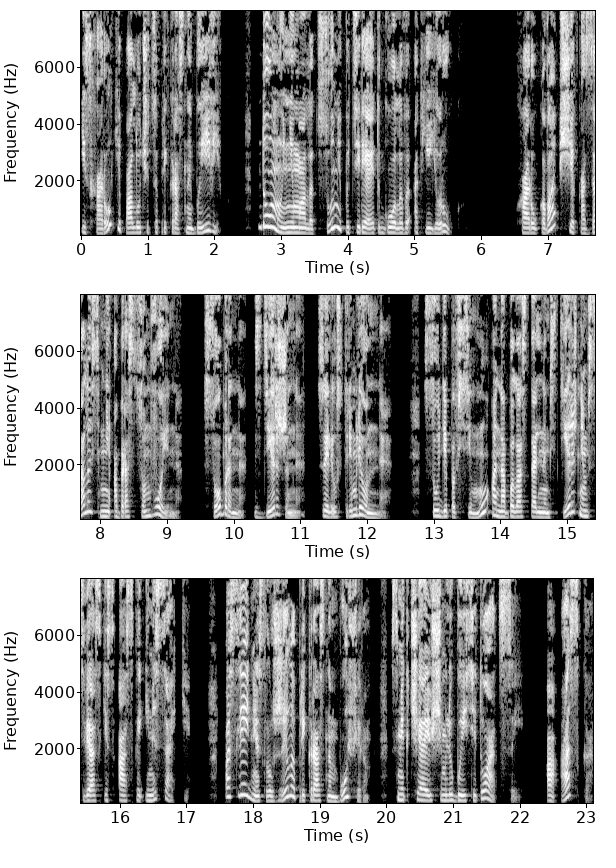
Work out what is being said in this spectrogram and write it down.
Из Харуки получится прекрасный боевик. Думаю, немало Цуми потеряет головы от ее рук. Харука вообще казалась мне образцом воина. Собранная, сдержанная, целеустремленная. Судя по всему, она была стальным стержнем в связке с Аской и Мисаки. Последняя служила прекрасным буфером, смягчающим любые ситуации. А Аска?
